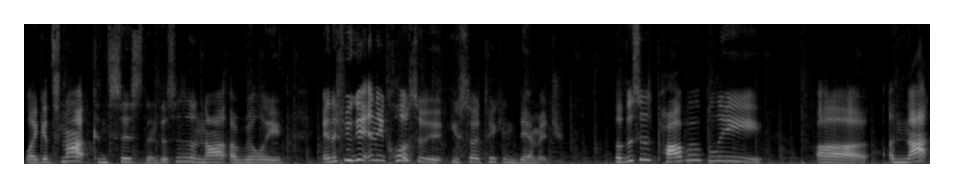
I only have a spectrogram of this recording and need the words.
like it's not consistent. This is a, not a really. And if you get any closer, you start taking damage. So this is probably uh, not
